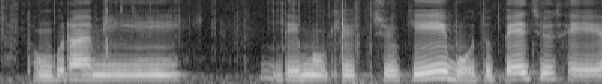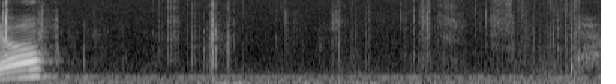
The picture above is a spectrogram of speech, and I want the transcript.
자, 동그라미, 네모 길쭉이 모두 빼주세요. 자,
